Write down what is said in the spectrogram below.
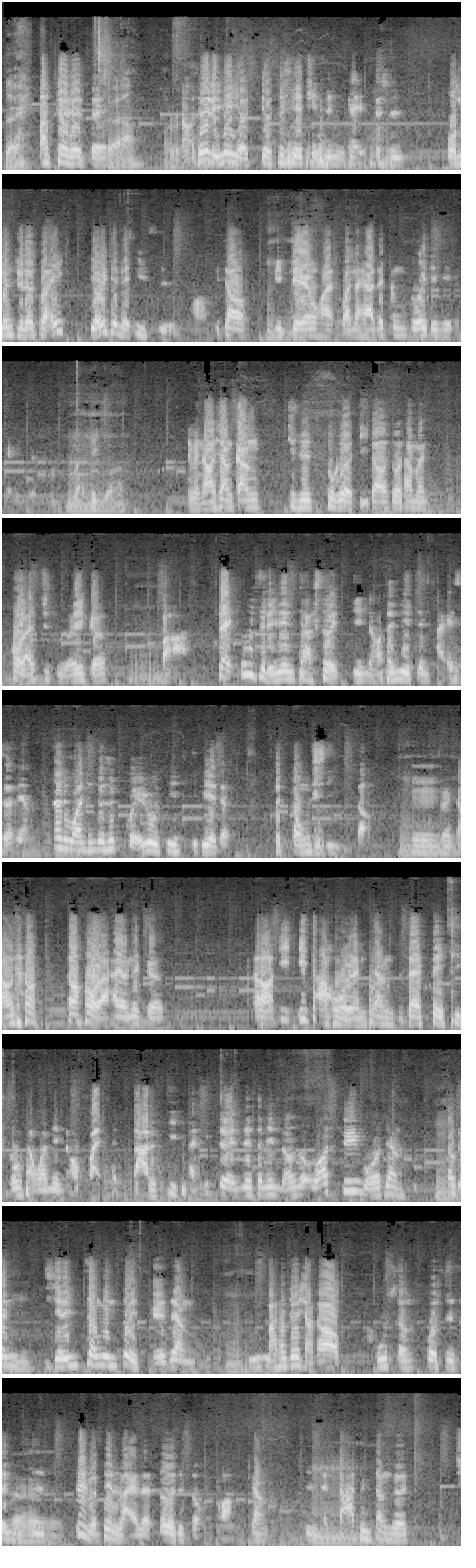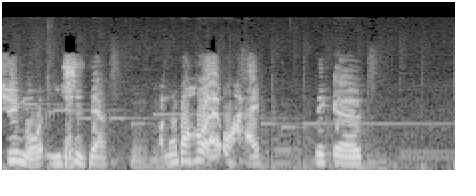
对。啊，对对对，对啊，啊，所以里面有有这些，其实你可以就是我们觉得说，哎，有一点点意思，哦，比较比别人玩玩的还要再更多一点点的感觉，出来这个，对？吧？然后像刚其实兔哥有提到说，他们后来剧组了一个把。在屋子里面架摄影机，然后在夜间拍摄这样，那就完全就是鬼入境系列的的东西，你知道？嗯，对。然后到到后来还有那个啊、呃，一一大伙人这样子在废弃工厂外面，然后摆很大的地毯，一堆人在这边，然后说我要驱魔这样子，要跟邪灵正面对决这样子，你马上就会想到哭声，或是甚至是日本片来了都有这种啊，这样是很大阵仗的驱魔仪式这样。嗯，啊，那到后来哇，还那个。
